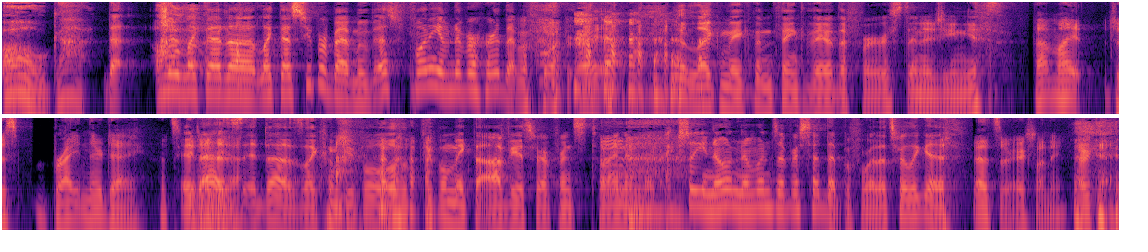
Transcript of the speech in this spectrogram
oh god, that oh like that uh like that super bad movie. That's funny. I've never heard that before, right? like make them think they're the first and a genius. That might just brighten their day. That's a It does. idea. It does. Like when people people make the obvious reference to Twine and like, actually, you know, no one's ever said that before. That's really good. That's very funny. Okay.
